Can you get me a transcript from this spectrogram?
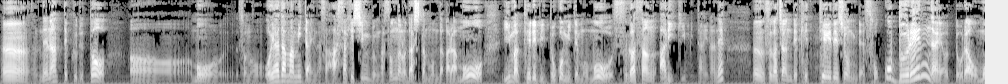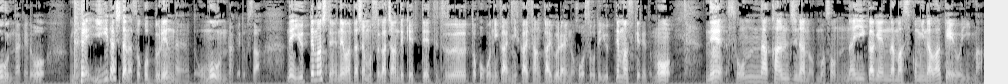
うん。で、なってくると、もう、その、親玉みたいなさ、朝日新聞がそんなの出したもんだから、もう、今テレビどこ見てももう、菅さんありきみたいなね。うん、菅ちゃんで決定でしょみたいな。そこブレんなよって俺は思うんだけど、ね、言い出したらそこブレんなよと思うんだけどさ。ね、言ってましたよね。私はもう菅ちゃんで決定ってずーっとここ2回、2回3回ぐらいの放送で言ってますけれども、ね、そんな感じなの。もうそんないい加減なマスコミなわけよ、今。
